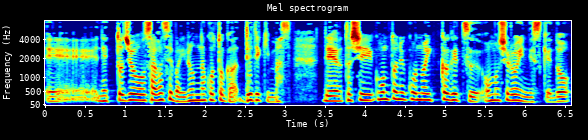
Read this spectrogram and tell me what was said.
えー、ネット上を探せばいろんなことが出てきます。で、私、本当にこの1ヶ月面白いんですけど、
